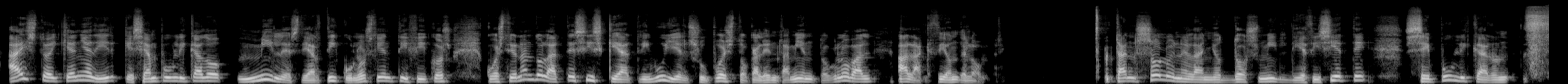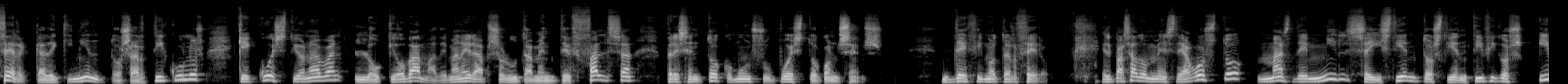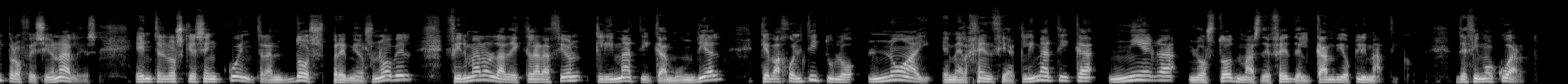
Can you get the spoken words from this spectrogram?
A esto hay que añadir que se han publicado miles de artículos científicos cuestionando la tesis que atribuye el supuesto calentamiento global a la acción del hombre. Tan solo en el año 2017 se publicaron cerca de 500 artículos que cuestionaban lo que Obama de manera absolutamente falsa presentó como un supuesto consenso. Décimo tercero. El pasado mes de agosto, más de 1.600 científicos y profesionales, entre los que se encuentran dos premios Nobel, firmaron la Declaración Climática Mundial que bajo el título No hay emergencia climática niega los dogmas de fe del cambio climático. Décimo cuarto.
